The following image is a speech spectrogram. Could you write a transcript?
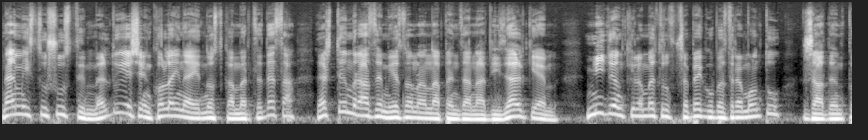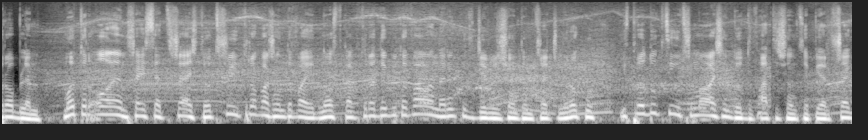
Na miejscu szóstym melduje się kolejna jednostka Mercedesa, lecz tym razem jest ona napędzana dieselkiem. Milion kilometrów przebiegu bez remontu? Żaden problem. Motor OM606 to 3-litrowa rzędowa jednostka, która debiutowała na rynku w 1993 roku i w produkcji utrzymała się do 2001.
